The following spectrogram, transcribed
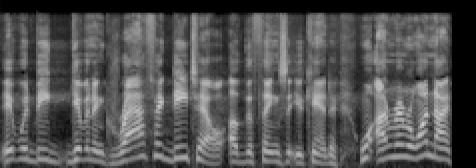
it would be given in graphic detail of the things that you can't do. Well, I remember one night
